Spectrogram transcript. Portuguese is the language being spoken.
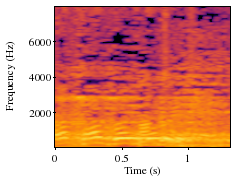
tá kalk böyle.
